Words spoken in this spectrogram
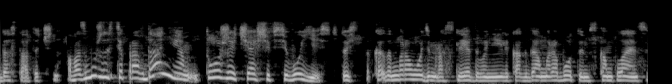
достаточно. А возможность оправдания тоже чаще всего есть. То есть, когда мы проводим расследование или когда мы работаем с комплайенс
